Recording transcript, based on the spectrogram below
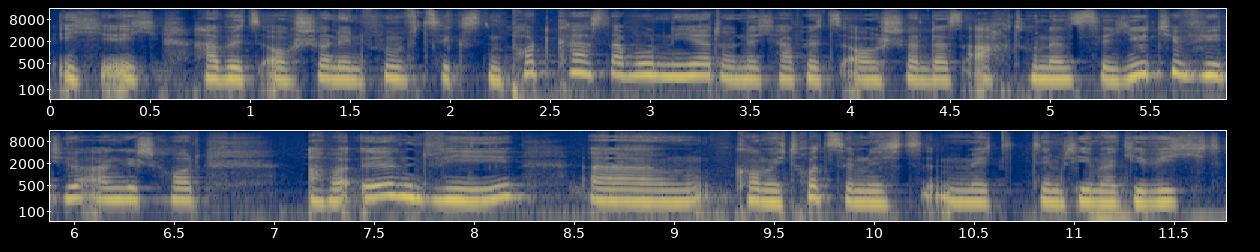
ich, ich habe jetzt auch schon den 50. Podcast abonniert und ich habe jetzt auch schon das 800. YouTube-Video angeschaut. Aber irgendwie ähm, komme ich trotzdem nicht mit dem Thema Gewicht,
